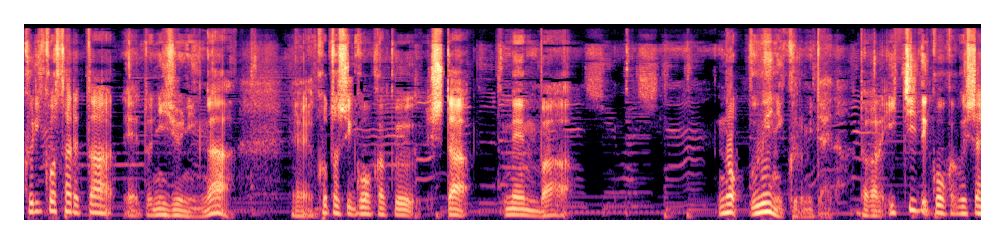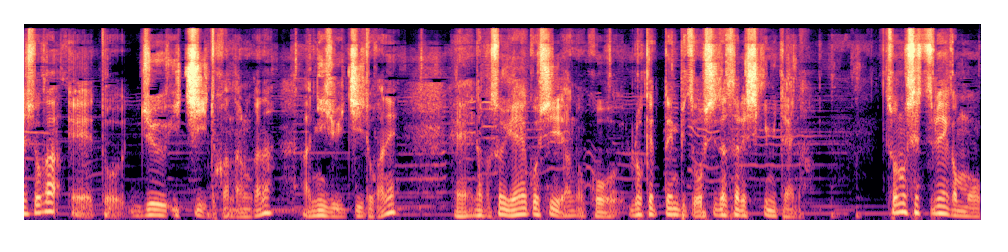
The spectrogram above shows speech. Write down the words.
繰り越された、えっ、と、20人が、えー今年合格したメンバーの上に来るみたいな。だから1位で合格した人が、えっ、と、11位とかなのかな？あ、21位とかね。えーなんかそういうややこしい、あの、こう、ロケット鉛筆押し出され式みたいな。その説明がもう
